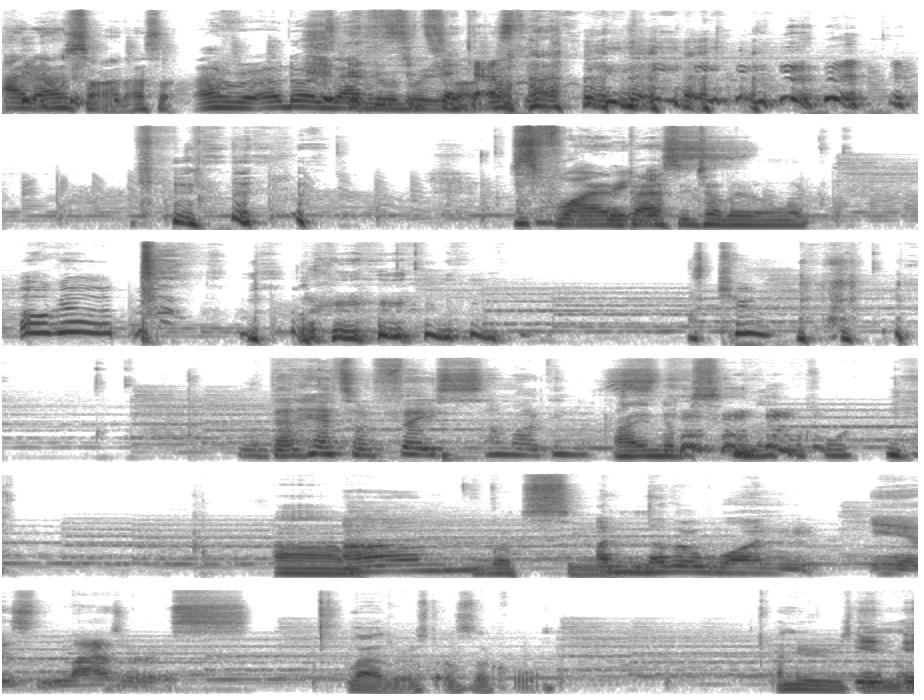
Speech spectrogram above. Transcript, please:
I, I saw it. I saw. I, I know exactly It's what you're talking fantastic. about. just flying past each other. And I'm like, oh god, it's cute. With that handsome face. Oh my goodness. I ain't never seen that before. um, Um, let's see. another one is Lazarus. Lazarus does look cool. I knew he was gonna It, mention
